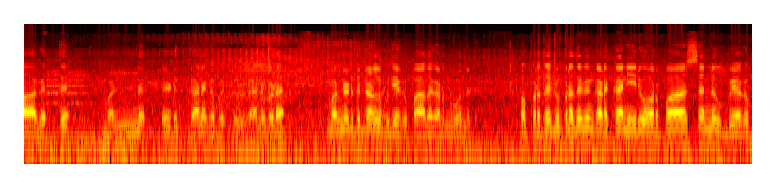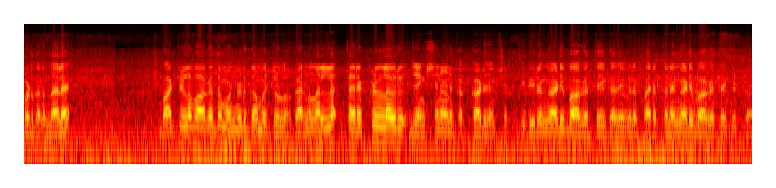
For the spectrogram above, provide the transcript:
ഭാഗത്ത് മണ്ണ് എടുക്കാനൊക്കെ പറ്റുള്ളൂ. കാരണം ഇവിടെ മണ്ണെടുത്തിട്ടാണല്ലോ പുതിയ പാത കടന്നു പോകുന്നുണ്ട് അപ്പുറത്തേക്കും ഇപ്പുറത്തേക്കും കടക്കാൻ ഈ ഒരു ഓവർപാസ് തന്നെ ഉപയോഗപ്പെടുത്തണം. എന്നാലേ ബാക്കിയുള്ള ഭാഗത്ത് മണ്ണെടുക്കാൻ പറ്റുള്ളൂ. കാരണം നല്ല തിരക്കുള്ള ഒരു ജംഗ്ഷനാണ് കക്കാട് ജംഗ്ഷൻ തിരൂരങ്ങാടി ഭാഗത്തേക്ക് അതേപോലെ പരപ്പനങ്ങാടി ഭാഗത്തേക്കൊക്കെ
